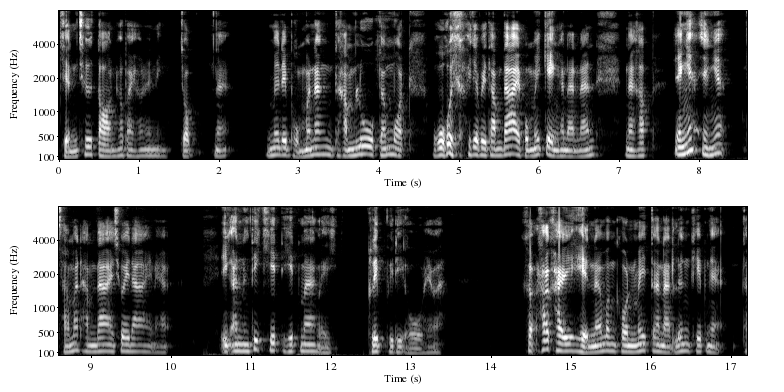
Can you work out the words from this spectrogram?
เขียนชื่อตอนเข้าไปเท่านั้นเองจบนะไม่ได้ผมมานั่งทำรูปทั้งหมดโอ้ยใครจะไปทำได้ ผมไม่เก่งขนาดนั้นนะครับ อย่างเงี้ยอย่างเงี้ยสามารถทำได้ช่วยได้นะครับอีกอันนึงที่คิดฮิตมากเลยคลิปวิดีโอใช่ปะถ้าใครเห็นนะบางคนไม่ถนัดเรื่องคลิปเนี่ยท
